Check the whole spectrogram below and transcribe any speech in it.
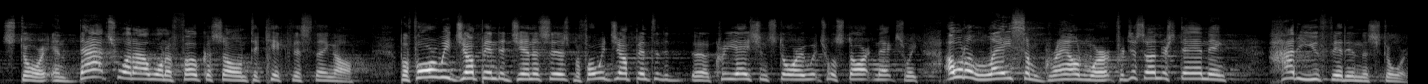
story. And that's what I want to focus on to kick this thing off. Before we jump into Genesis, before we jump into the uh, creation story, which we'll start next week, I want to lay some groundwork for just understanding how do you fit in the story?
